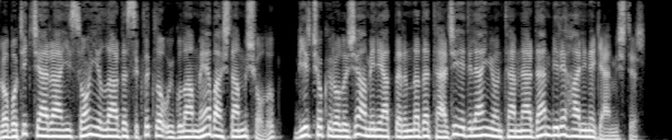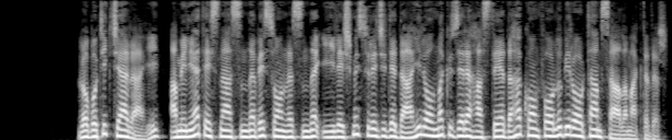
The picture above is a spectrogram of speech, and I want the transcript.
Robotik cerrahi son yıllarda sıklıkla uygulanmaya başlanmış olup, birçok üroloji ameliyatlarında da tercih edilen yöntemlerden biri haline gelmiştir. Robotik cerrahi, ameliyat esnasında ve sonrasında iyileşme süreci de dahil olmak üzere hastaya daha konforlu bir ortam sağlamaktadır.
